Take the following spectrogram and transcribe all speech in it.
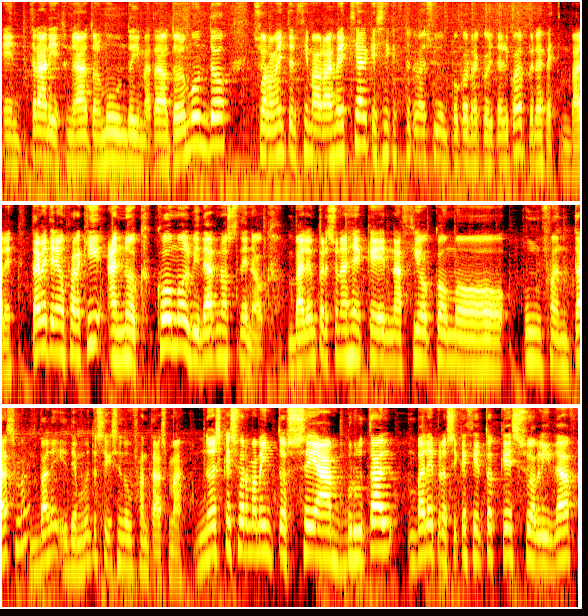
entrar y stunear a todo el mundo y matar a todo el mundo. Solamente encima habrá bestial, que sí que esto que me subido un poco el récord y tal cual, pero es bestial, ¿vale? También tenemos por aquí a Nock. ¿Cómo olvidarnos de Nock? ¿Vale? Un personaje que nació como un fantasma, ¿vale? Y de momento sigue siendo un fantasma. No es que su armamento sea brutal, ¿vale? Pero sí que es cierto que su habilidad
